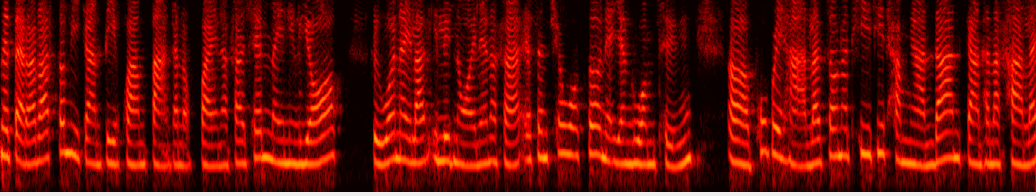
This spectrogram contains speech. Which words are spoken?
ในแต่ละรัฐก็มีการตีความต่างกันออกไปนะคะ เช่นในนิวยอร์ก หรือว่าในรัฐอิลลินอยเนี่ยนะคะ essential worker เนี่ยยังรวมถึงผู้บริหารและเจ้าหน้าที่ที่ทำงานด้านการธนาคารและ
